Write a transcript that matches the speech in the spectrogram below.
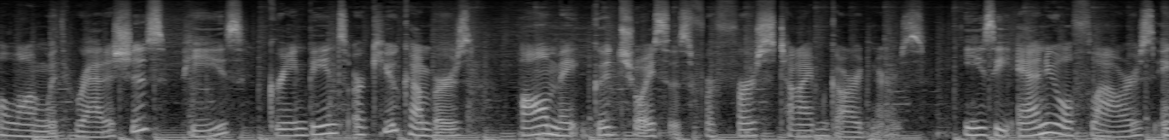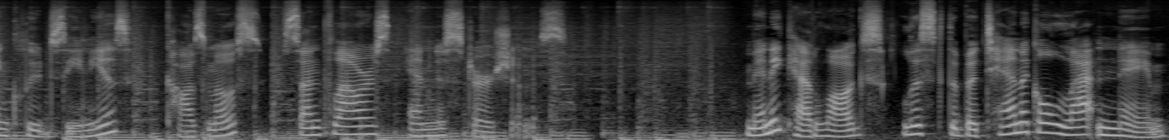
along with radishes, peas, green beans, or cucumbers, all make good choices for first time gardeners. Easy annual flowers include zinnias, cosmos, sunflowers, and nasturtiums. Many catalogs list the botanical Latin name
